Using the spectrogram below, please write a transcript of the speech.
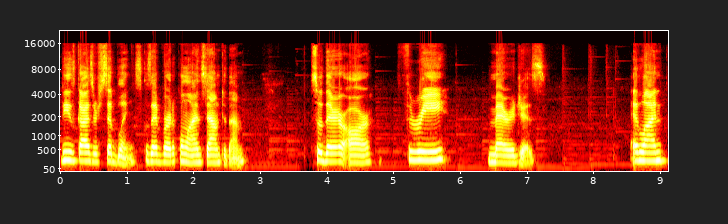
These guys are siblings because they have vertical lines down to them. So there are three marriages. A line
